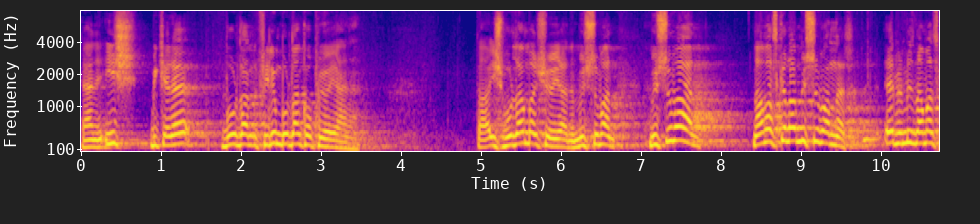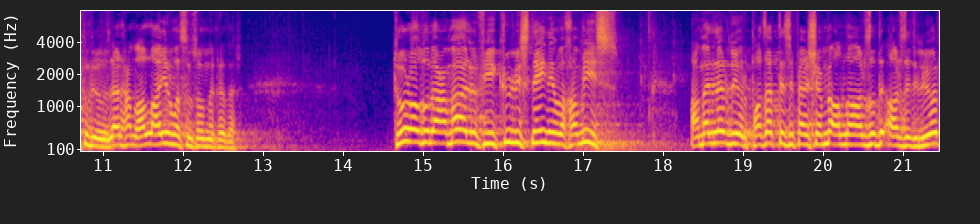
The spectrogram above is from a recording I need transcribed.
Yani iş bir kere buradan, film buradan kopuyor yani. Daha iş buradan başlıyor yani. Müslüman, Müslüman, namaz kılan Müslümanlar. Hepimiz namaz kılıyoruz. Elhamdülillah Allah ayırmasın sonuna kadar. Turadul a'malu fi kulli isneynin ve hamis. Ameller diyor pazartesi, perşembe Allah'a arz, ediliyor.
